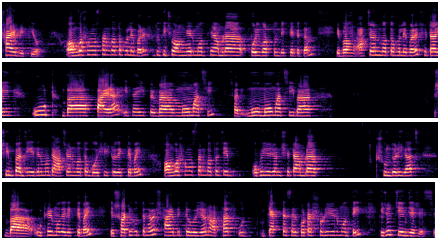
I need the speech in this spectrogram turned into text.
শারীরবৃত্তীয় অঙ্গসংস্থানগত হলে পারে, শুধু কিছু অঙ্গের মধ্যে আমরা পরিবর্তন দেখতে পেতাম এবং আচরণগত হলে পারে, সেটাই উট বা পায়রা, এটাই বা মৌমাছি সরি মৌমাছি বা শিম্পাঞ্জি, এদের মধ্যে আচরণগত বৈশিষ্ট্য দেখতে পাই। অঙ্গসংস্থানগত যে অভিযোজন, সেটা আমরা সুন্দরী গাছ বা উঠের মধ্যে দেখতে পাই। এর সঠিক উত্তর হবে সারবৃত্ত অভিযোজন, অর্থাৎ ক্যাকটাসের গোটা শরীরের মধ্যেই কিছু চেঞ্জেস এসছে।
